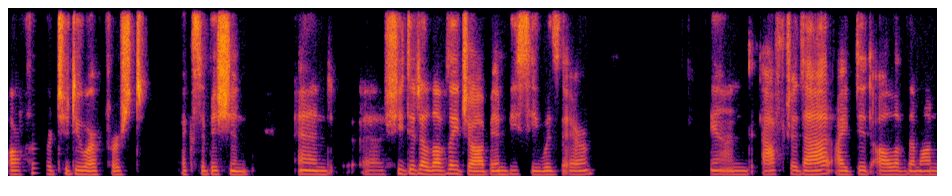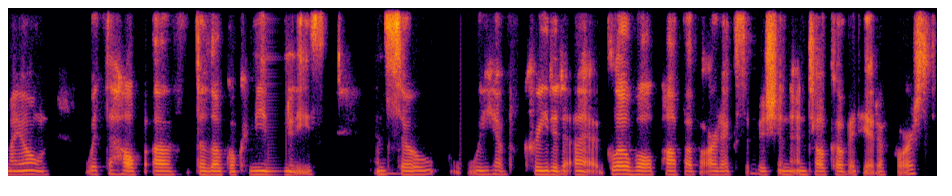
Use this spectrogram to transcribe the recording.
offered to do our first exhibition. And uh, she did a lovely job. NBC was there. And after that, I did all of them on my own with the help of the local communities. And mm-hmm. so we have created a global pop up art exhibition until COVID hit, of course.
